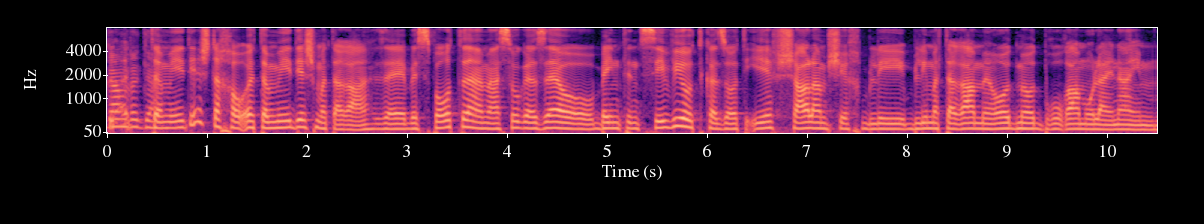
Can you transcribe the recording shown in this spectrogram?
גם וגם? תמיד יש, תחר... תמיד יש מטרה. זה בספורט מהסוג הזה, או באינטנסיביות כזאת, אי אפשר להמשיך בלי, בלי מטרה מאוד מאוד ברורה מול העיניים.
